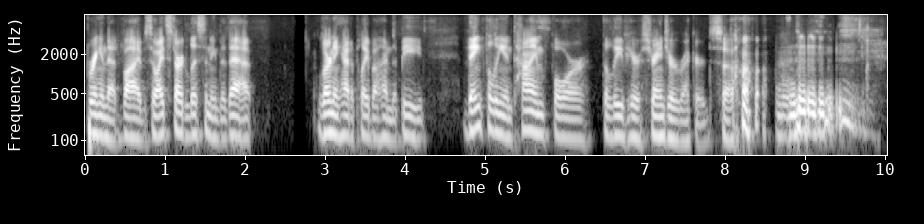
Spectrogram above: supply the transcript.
bringing that vibe. So I'd start listening to that, learning how to play behind the beat. Thankfully, in time for the Leave Here Stranger record. So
